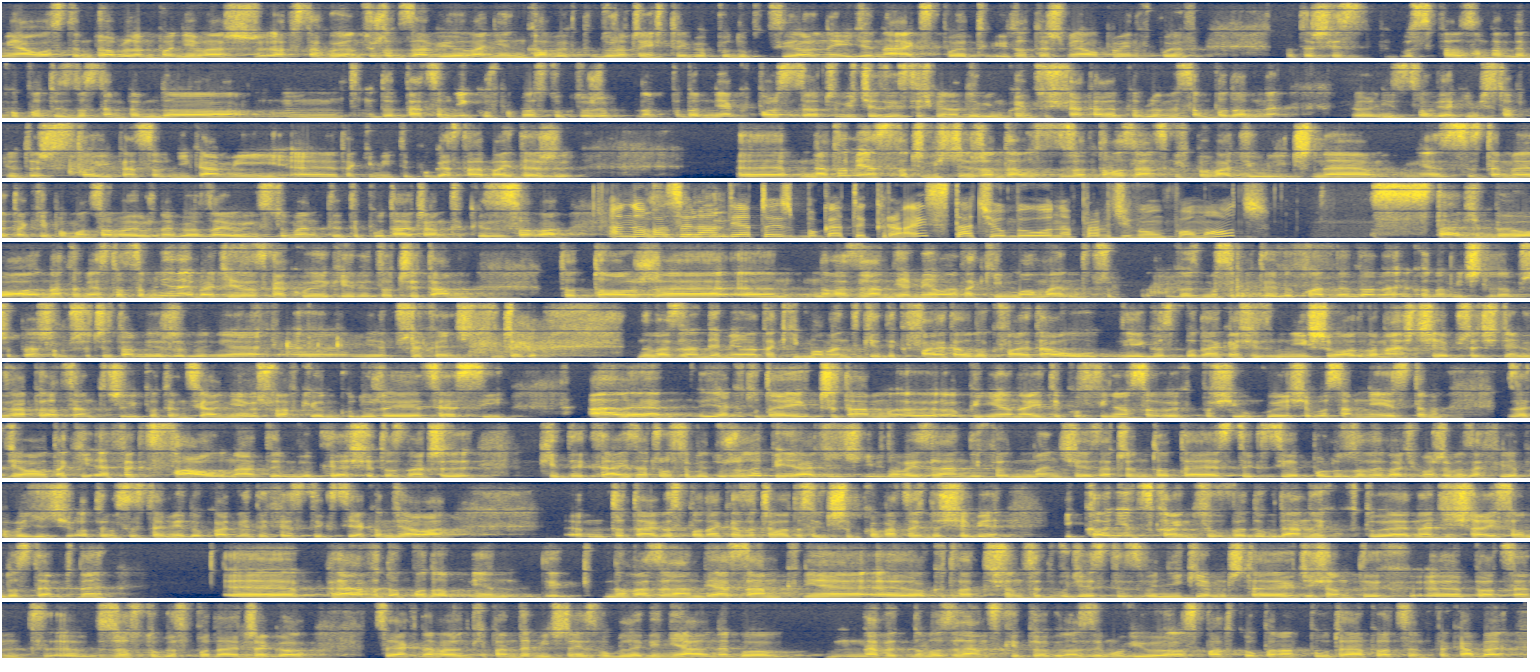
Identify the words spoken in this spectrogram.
miało z tym problem, ponieważ abstrahując już od zawirowań rynkowych, to duża część tego produkcji rolnej idzie na eksport i to też miało pewien wpływ. To też jest, są pewne kłopoty z dostępem do, mm, do pracowników po prostu, którzy, no, podobnie jak w Polsce, oczywiście jesteśmy na drugim końcu świata, ale problemy są podobne. Rolnictwo w jakimś stopniu też stoi pracownikami e, takimi typu gastarbeiterzy. E, natomiast oczywiście rząd, rząd nowozelandzki wprowadził liczne systemy takie pomocowe, różnego rodzaju instrumenty typu tarcza antykryzysowa. A Nowa Zelandia to jest bogaty kraj? Stać było na prawdziwą pomoc? Stać było, natomiast to, co mnie najbardziej zaskakuje, kiedy to czytam, to to, że Nowa Zelandia miała taki moment, wezmę sobie tutaj dokładne dane ekonomiczne, no, przepraszam, przeczytam je, żeby nie, e, nie przekręcić niczego. Nowa Zelandia miała taki moment, kiedy kwartał do kwartału jej gospodarka się zmniejszyła o 12,2%, czyli potencjalnie wyszła w kierunku dużej recesji, ale jak tutaj czytam, e, opinia analityków finansowych posiłkuje się, bo sam nie jestem, zadziałał taki efekt V na tym wykresie, to znaczy, kiedy kraj zaczął sobie dużo lepiej radzić i w Nowej Zelandii w pewnym momencie zaczęto te restrykcje poluzowywać, możemy za chwilę powiedzieć o tym systemie dokładnie tych restrykcji, jak on działa, to ta gospodarka zaczęła dosyć szybko wracać do siebie i koniec końców, według danych, które na dzisiaj są dostępne, e, Prawdopodobnie Nowa Zelandia zamknie rok 2020 z wynikiem 0,4% wzrostu gospodarczego, co jak na warunki pandemiczne jest w ogóle genialne, bo nawet nowozelandzkie prognozy mówiły o spadku ponad 1,5% PKB,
